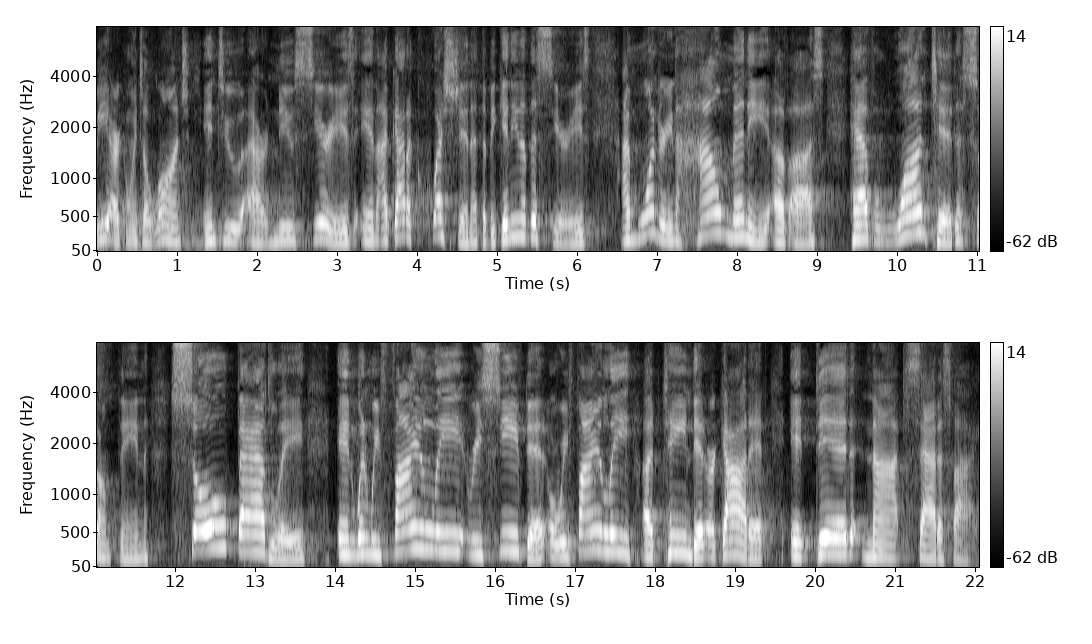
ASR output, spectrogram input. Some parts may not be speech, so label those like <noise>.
We are going to launch into our new series, and I've got a question at the beginning of this series. I'm wondering how many of us have wanted something so badly and when we finally received it, or we finally obtained it, or got it, it did not satisfy.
